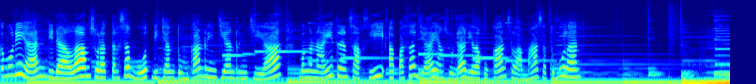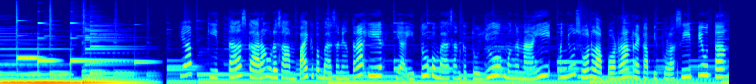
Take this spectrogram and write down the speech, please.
Kemudian, di dalam surat tersebut dicantumkan rincian-rincian mengenai transaksi apa saja yang sudah dilakukan selama satu bulan. Kita sekarang udah sampai ke pembahasan yang terakhir, yaitu pembahasan ketujuh mengenai menyusun laporan rekapitulasi piutang.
